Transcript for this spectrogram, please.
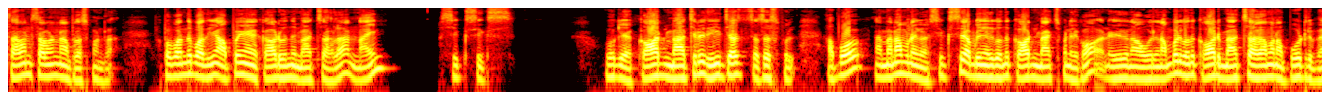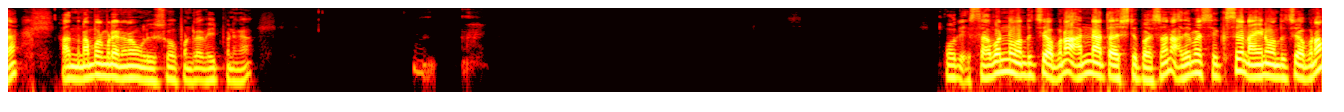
செவன் செவன் நான் ப்ரெஸ் பண்ணுறேன் அப்போ வந்து பார்த்தீங்கன்னா அப்போ என் கார்டு வந்து மேட்ச் ஆகலை. Nine six six okay card match recharge successful அப்போது நம்ம என்ன பண்ணிருக்கோம்? சிக்ஸ் அப்படிங்கிறதுக்கு வந்து கார்டு மேட்ச் பண்ணியிருக்கோம் இது நான் ஒரு நம்பருக்கு வந்து கார்டு மேட்ச் ஆகாமல் நான் போட்டிருப்பேன். அந்த நம்பர் மட்டும் என்னென்ன உங்களுக்கு ஷோ பண்ணுறேன் வெயிட் பண்ணுங்கள் ஓகே செவன் வந்துச்சு அப்படின்னா அன் பர்சன் அதே மாதிரி சிக்ஸு நைன் வந்துச்சு அப்படின்னா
